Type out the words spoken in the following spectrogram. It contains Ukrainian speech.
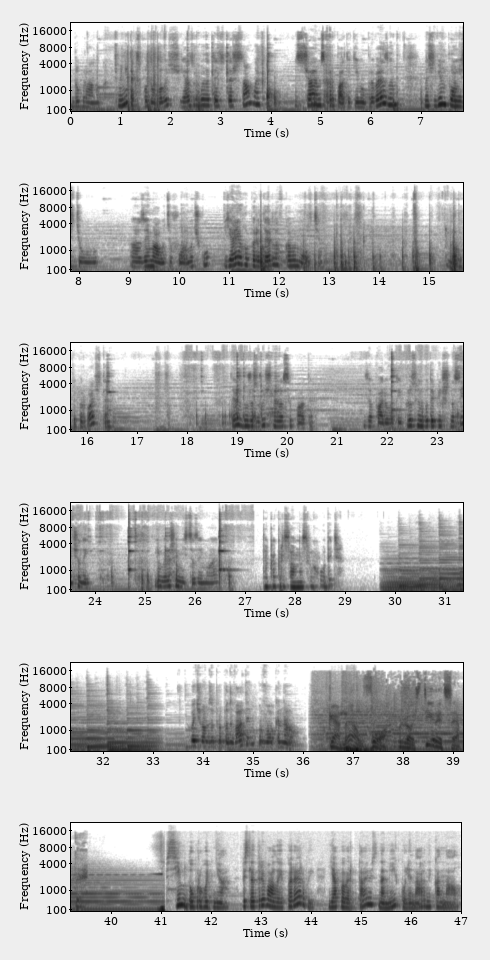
Добранок. Мені так сподобалось, що я зробила те, те ж саме з чаєм з Карпат, який ми привезли. Значить, він повністю займав оцю формочку. Я його перетерла в кавомолці. От, тепер бачите? Теж дуже зручно насипати, запарювати. І плюс він буде більш насичений і менше місця займає. Така краса в нас виходить. Хочу вам запропонувати ВО канал. Канал ВО. Прості рецепти. Всім доброго дня! Після тривалої перерви я повертаюсь на мій кулінарний канал.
